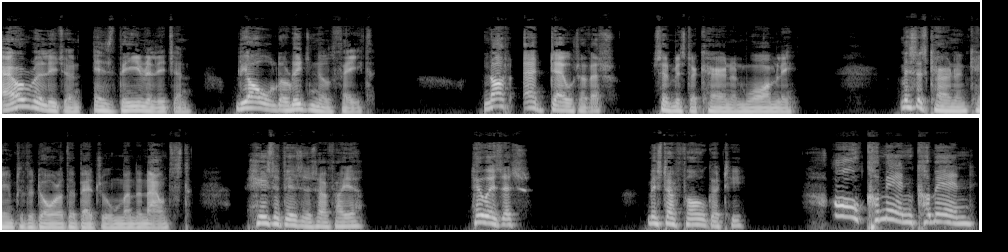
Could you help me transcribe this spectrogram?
"our religion is the religion, the old original faith." "Not a doubt of it," said Mr. Kernan warmly. Mrs. Kernan came to the door of the bedroom and announced, "Here's a visitor for you." "Who is it?" Mr. Fogarty." "Oh, come in, come in!"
